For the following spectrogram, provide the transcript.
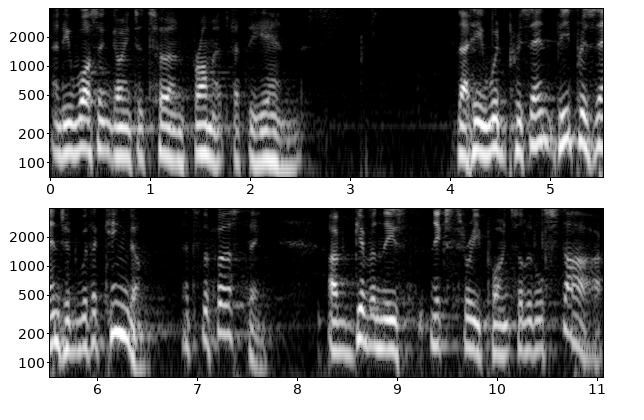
and he wasn't going to turn from it at the end. That he would present, be presented with a kingdom. That's the first thing. I've given these next three points a little star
